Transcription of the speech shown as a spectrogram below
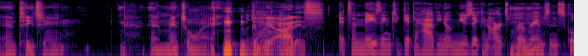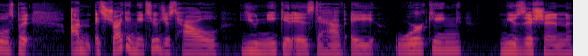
and teaching and mentoring to yeah. be an artist. It's amazing to get to have you know music and arts mm-hmm. programs mm-hmm. in schools, but I'm it's striking me too just how unique it is to have a working musician,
